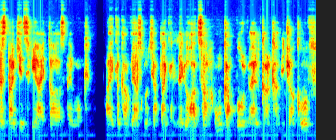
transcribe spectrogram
հստակեցվի այդ տարածքներում հայկական վերահսկողության տակ լինելու Արցախում կամ որևէ այլ կարգավիճակով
